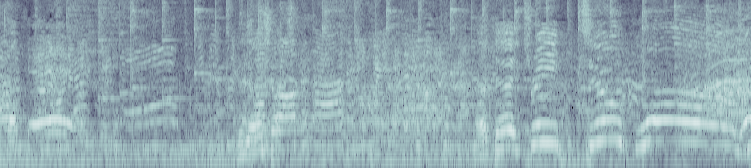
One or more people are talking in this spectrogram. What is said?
ได้ครับวิดีโอช็อตโอเค three two one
